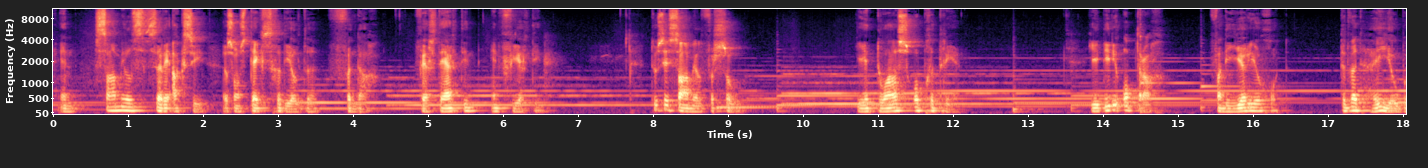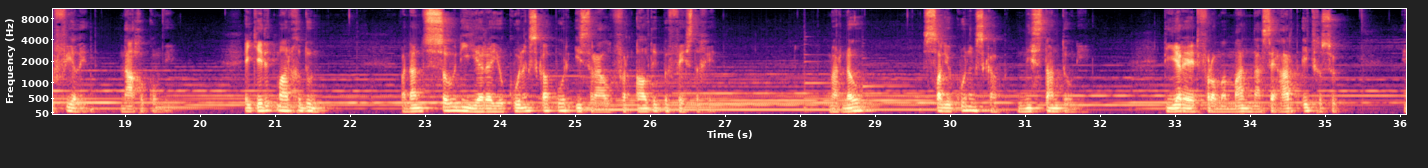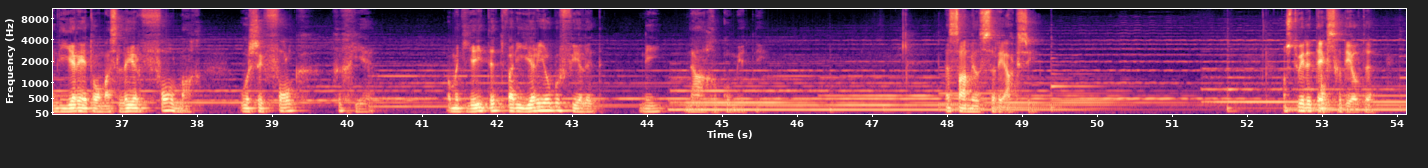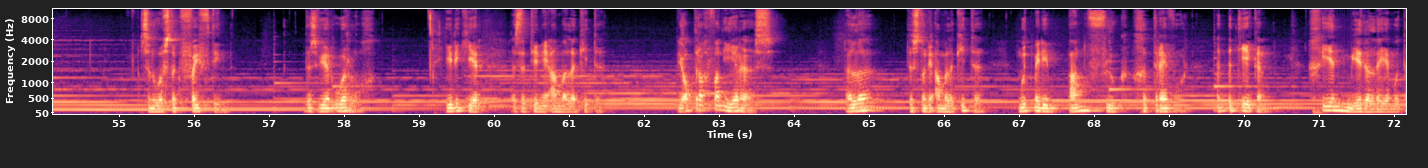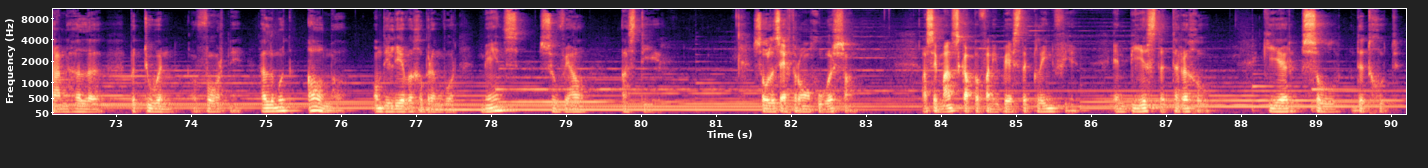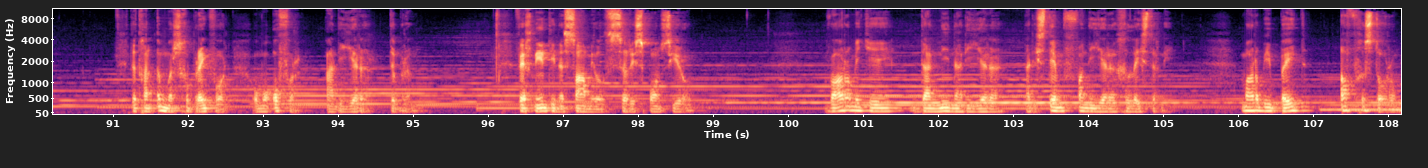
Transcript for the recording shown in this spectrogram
En Samuel se reaksie is ons teksgedeelte vandag, vers 13 en 14. Toe sê Samuel vir Saul: Jy het dwaas opgetree. Jy het nie die opdrag van die Here jou God, dit wat hy jou beveel het, nagekom nie. Het jy dit maar gedoen want dan sou die Here jou koningskap oor Israel vir altyd bevestig het. Maar nou sal jou koningskap nie standhou nie. Die Here het vir hom 'n man na sy hart uitgesoek en die Here het hom as leier volmag oor sy volk gegee omdat jy dit wat die Here jou beveel het nie nagekom het nie. En Samuel se reaksie Ons tweede teksgedeelte is in hoofstuk 15. Dis weer oorlog. Hierdie keer is dit teen die Amalekiete. Die opdrag van die Here is hulle, dis nou die Amalekiete, moet met die banvloek getref word. Dit beteken geen medelee moet aan hulle betoon word nie. Hulle moet almal om die lewe gebring word, mens sowel as dier. Saul is egter ongehoorsaam. As sy manskappe van die beste kleinvee en beeste terughou, keer Saul dit goed. Dit gaan immers gebruik word om 'n offer aan die Here te bring. Vers 19 is Samuel se respons hierop. Waarom het jy dan nie na die Here, na die stem van die Here geluister nie, maar op die byt afgestorm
